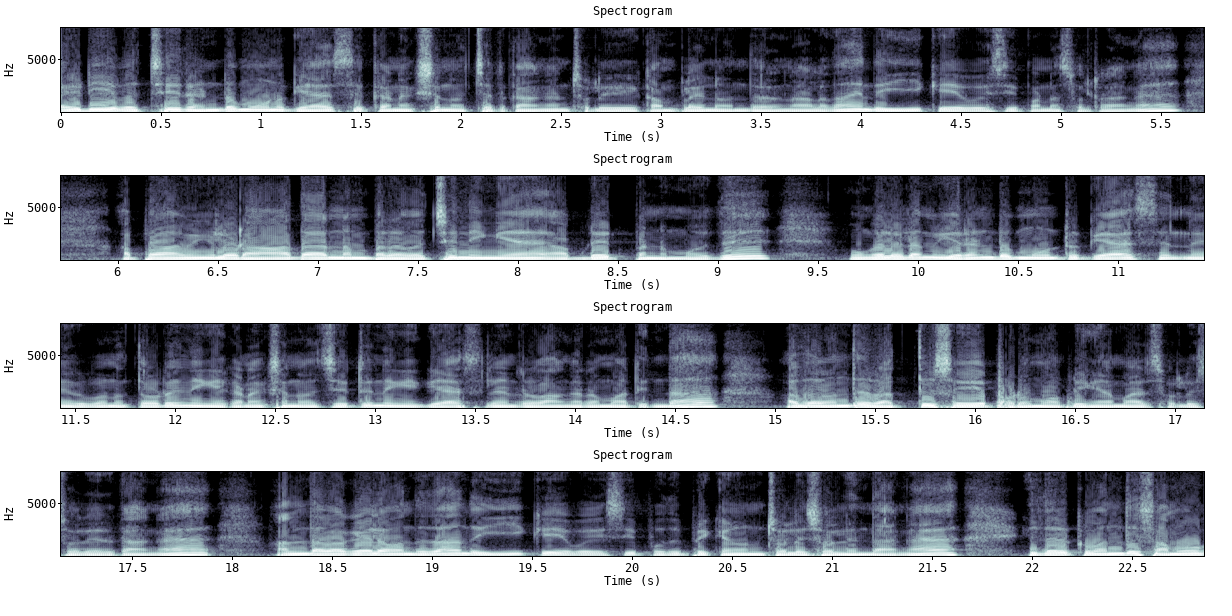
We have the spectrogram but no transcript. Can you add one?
ஐடியை வச்சு ரெண்டு மூணு கேஸ் கனெக்ஷன் வச்சுருக்காங்கன்னு சொல்லி கம்ப்ளைண்ட் வந்ததுனால தான் இந்த இகேஒய்சி பண்ண சொல்கிறாங்க அப்போ அவங்களோட ஆதார் நம்பரை வச்சு நீங்கள் அப்டேட் பண்ணும்போது உங்களிடம் இரண்டு மூன்று கேஸ் நிறுவனத்தோடு நீங்கள் கனெக்ஷன் வச்சுட்டு நீங்கள் கேஸ் சிலிண்டர் வாங்குற மாதிரி இருந்தால் அதை வந்து ரத்து ரத்து செய்யப்படும் அப்படிங்கிற மாதிரி சொல்லி சொல்லியிருக்காங்க. அந்த வகையில் வந்து தான் இந்த இகேஒய்சி புதுப்பிக்கணும்னு சொல்லி சொல்லியிருந்தாங்க. இதற்கு வந்து சமூக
